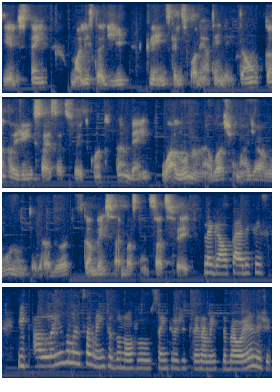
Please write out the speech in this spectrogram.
e eles têm uma lista de clientes que eles podem atender. Então, tanto a gente sai satisfeito quanto também o aluno, né? Eu gosto de chamar de aluno, integrador, também sai bastante satisfeito. Legal, Péricles. E além do lançamento do novo centro de treinamento da BioEnergy,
